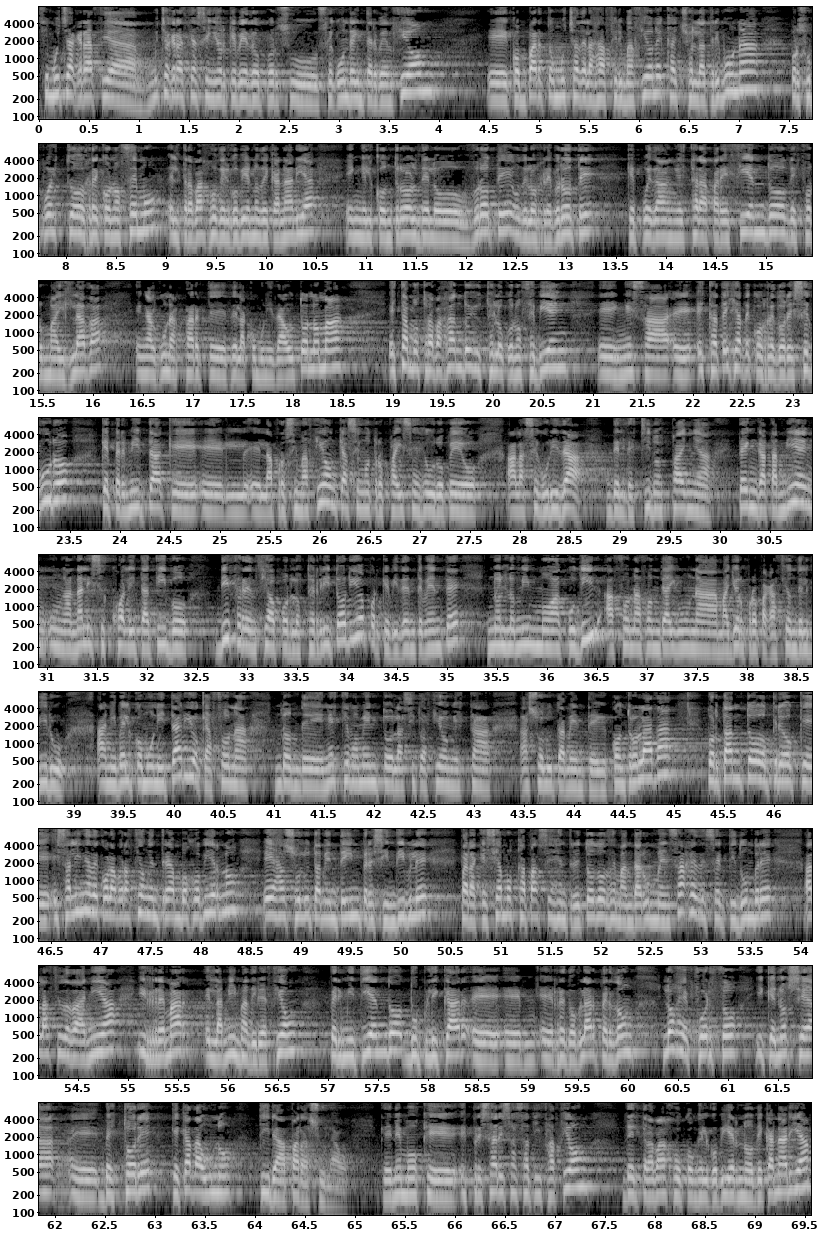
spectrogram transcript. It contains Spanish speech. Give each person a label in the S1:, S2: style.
S1: Sí, muchas gracias, muchas gracias, señor Quevedo, por su segunda intervención. Eh, comparto muchas de las afirmaciones que ha hecho en la tribuna. Por supuesto, reconocemos el trabajo del Gobierno de Canarias en el control de los brotes o de los rebrotes que puedan estar apareciendo de forma aislada en algunas partes de la comunidad autónoma. Estamos trabajando, y usted lo conoce bien, en esa eh, estrategia de corredores seguros que permita que la aproximación que hacen otros países europeos a la seguridad del destino España tenga también un análisis cualitativo diferenciado por los territorios, porque evidentemente no es lo mismo acudir a zonas donde hay una mayor propagación del virus a nivel comunitario que a zonas donde en este momento la situación está absolutamente controlada. Por tanto, creo que esa línea de colaboración entre ambos gobiernos es absolutamente imprescindible para que seamos capaces entre todos de mandar un mensaje de certidumbre a la ciudadanía y remar en la misma dirección, permitiendo duplicar, eh, eh, eh, redoblar, perdón, los esfuerzos y que no sean vectores que cada uno tira para su lado. Tenemos que expresar esa satisfacción del trabajo con el Gobierno de Canarias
